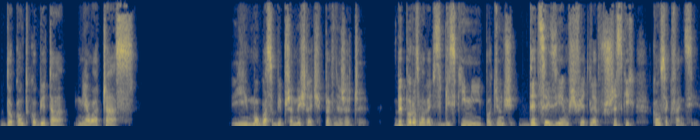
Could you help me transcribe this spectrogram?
dokąd kobieta miała czas i mogła sobie przemyśleć pewne rzeczy, by porozmawiać z bliskimi i podjąć decyzję w świetle wszystkich konsekwencji.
